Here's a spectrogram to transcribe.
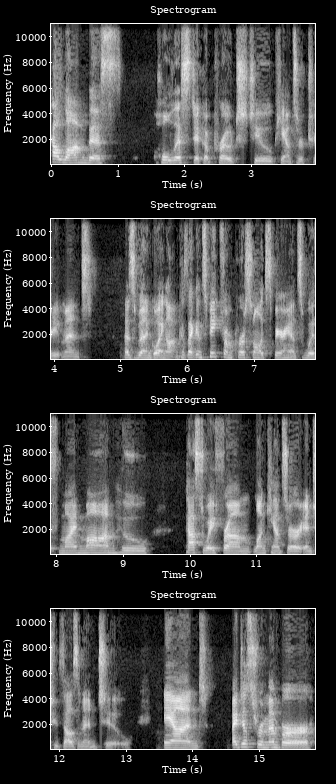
how long this holistic approach to cancer treatment has been going on because i can speak from personal experience with my mom who passed away from lung cancer in 2002 and I just remember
